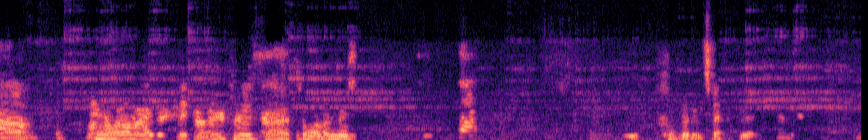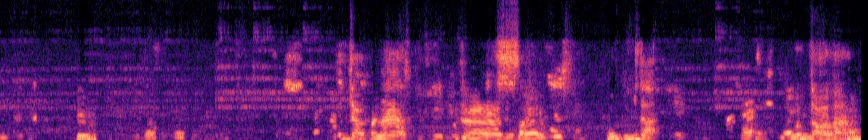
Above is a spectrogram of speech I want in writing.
వామన అవతారం మనకు ఏడిది తుందా ఇగో చాలా నేర్చుకో ప్రస్తుతం స్టార్ట్ రాముడు కృష్ణుడు అంటే చూడండి చెప్పండి బుద్ధ బుద్ధ అవతారం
